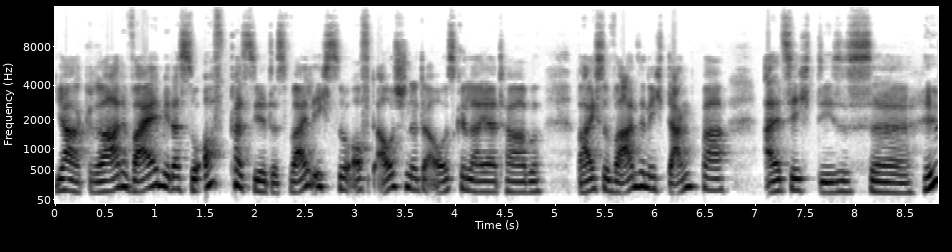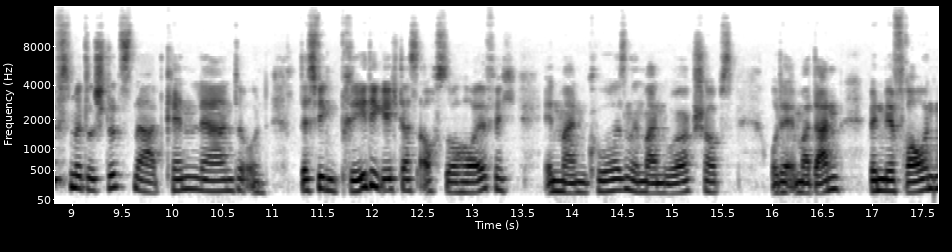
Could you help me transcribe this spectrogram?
Ja, gerade weil mir das so oft passiert ist, weil ich so oft Ausschnitte ausgeleiert habe, war ich so wahnsinnig dankbar, als ich dieses äh, Hilfsmittel Stütznaht kennenlernte und deswegen predige ich das auch so häufig in meinen Kursen, in meinen Workshops, oder immer dann, wenn mir Frauen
